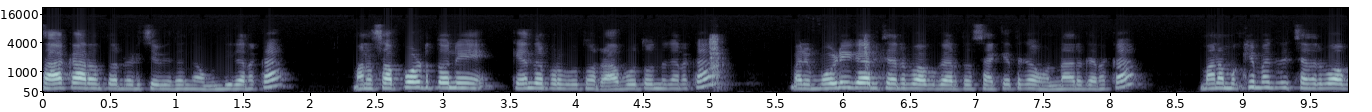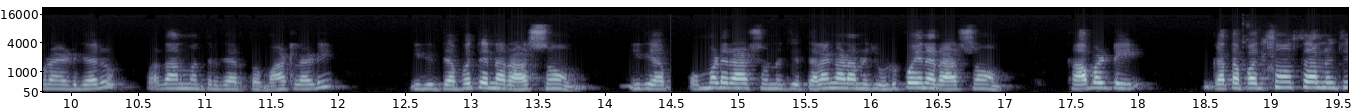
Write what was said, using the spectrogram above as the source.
సహకారంతో నడిచే విధంగా ఉంది కనుక మన సపోర్ట్తోనే కేంద్ర ప్రభుత్వం రాబోతుంది కనుక మరి మోడీ గారు చంద్రబాబు గారితో సఖ్యతగా ఉన్నారు కనుక మన ముఖ్యమంత్రి చంద్రబాబు నాయుడు గారు ప్రధానమంత్రి గారితో మాట్లాడి ఇది దెబ్బతిన్న రాష్ట్రం ఇది ఉమ్మడి రాష్ట్రం నుంచి తెలంగాణ నుంచి ఉడిపోయిన రాష్ట్రం. కాబట్టి గత పది సంవత్సరాల నుంచి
